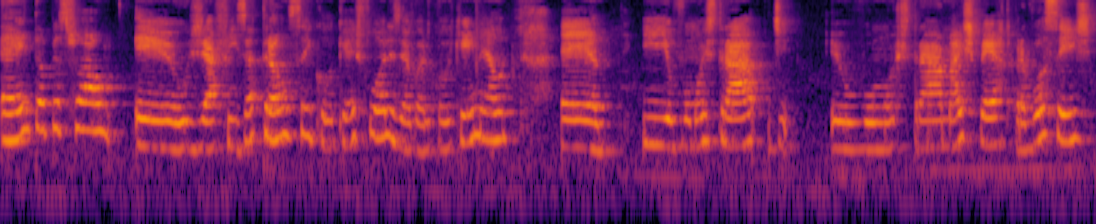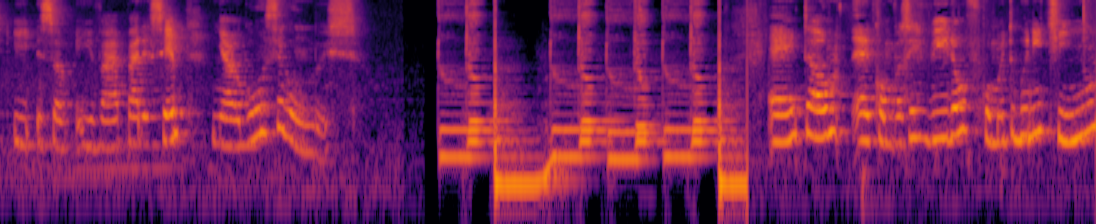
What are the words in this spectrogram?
Então, pessoal, eu já fiz a trança e coloquei as flores e agora coloquei nela. É, e eu vou mostrar de, eu vou mostrar mais perto pra vocês e, isso, e vai aparecer em alguns segundos. É, então, é, como vocês viram, ficou muito bonitinho.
